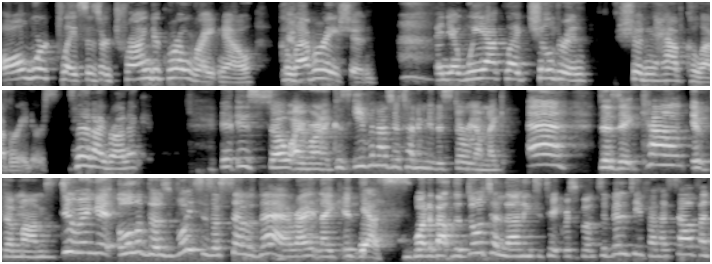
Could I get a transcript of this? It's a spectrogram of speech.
all workplaces are trying to grow right now collaboration. and yet we act like children shouldn't have collaborators. Isn't that ironic? It is so ironic because even as you're telling me this story, I'm like, eh, does it count if the mom's doing it? All of those voices are so there, right? Like, it's, yes. What about the daughter learning to take responsibility for herself? And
